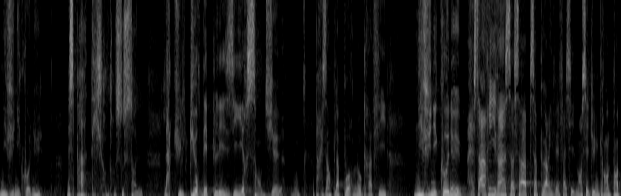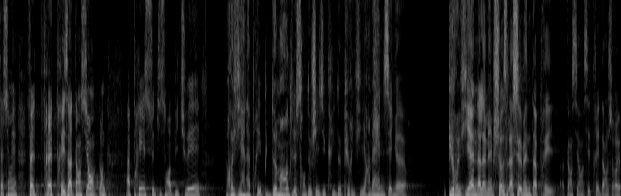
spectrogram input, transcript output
ni vu ni connu. N'est-ce pas? Descendre en sous-sol. La culture des plaisirs sans Dieu. Par exemple, la pornographie. Ni vu ni connu. Ça arrive, hein, ça, ça, ça, peut arriver facilement. C'est une grande tentation. Faites très attention. Donc, après, ceux qui sont habitués reviennent après, puis demandent le sang de Jésus-Christ de purifier. Amen, Seigneur puis reviennent à la même chose la semaine d'après. Attention, c'est très dangereux.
